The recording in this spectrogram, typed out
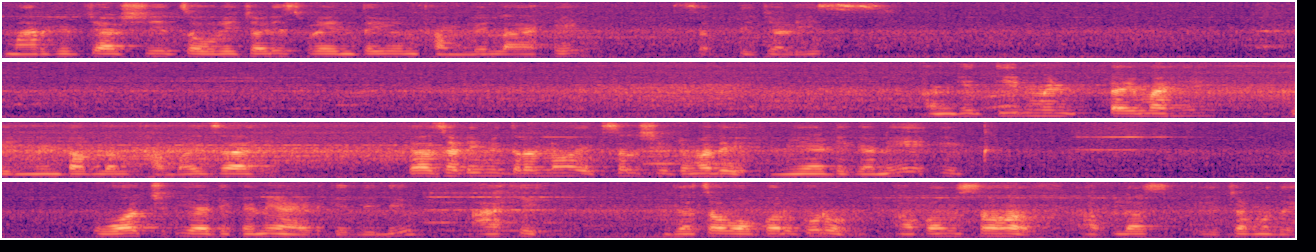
मार्केट चारशे चौवेचाळीस पर्यंत येऊन थांबलेला आहे. सत्तेचाळीस. आणखी तीन मिनिट टाईम आहे. तीन मिनिट आपल्याला थांबायचं आहे. त्यासाठी मित्रांनो एक्सेल शीटमध्ये मी या ठिकाणी एक वॉच या ठिकाणी ॲड केलेली आहे. ज्याचा वापर करून आपण सहज आपल्या याच्यामध्ये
